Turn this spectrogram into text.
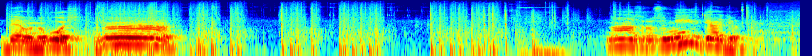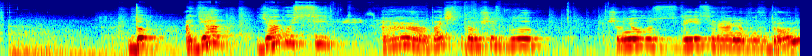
Де вона? Ось. На! На, зрозумів, дядю? До... А як? Як ось ці. А, бачите, там щось було. Що в нього, здається, реально був дрон?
